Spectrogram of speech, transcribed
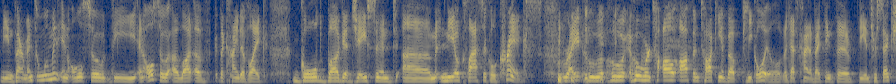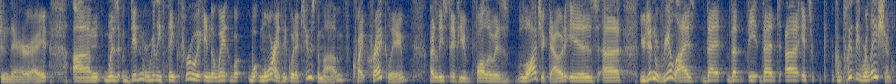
the environmental movement, and also the and also a lot of the kind of like gold bug adjacent um, neoclassical cranks, right? who who who were t- often talking about peak oil. Like that's kind of I think the the intersection there, right? Um, was didn't really think through it in the way what Moore I think would accuse them of, quite correctly, at least if you follow his logic out, is uh, you didn't realize that that the that uh, it's completely relational.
